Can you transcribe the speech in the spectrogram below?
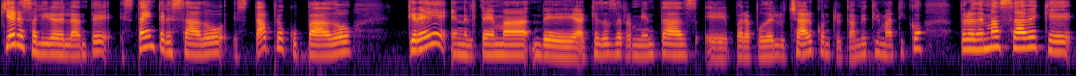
quiere salir adelante, está interesado, está preocupado, cree en el tema de aquellas herramientas eh, para poder luchar contra el cambio climático, pero además sabe que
